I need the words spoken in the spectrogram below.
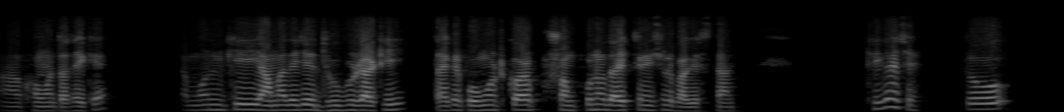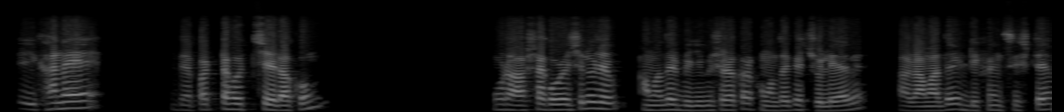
ক্ষমতা থেকে। এমনকি আমাদের যে ধ্রুব রাঠি তাকে প্রমোট করার সম্পূর্ণ দায়িত্ব নিয়েছিল পাকিস্তান। ঠিক আছে? তো এইখানে ব্যাপারটা হচ্ছে এরকম ওরা আশা করেছিল যে আমাদের বিজেপি সরকার ক্ষমতা থেকে চলে যাবে। আর আমাদের ডিফেন্স সিস্টেম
